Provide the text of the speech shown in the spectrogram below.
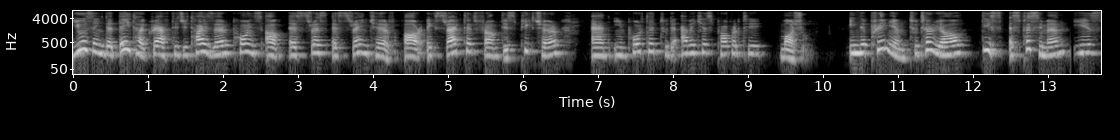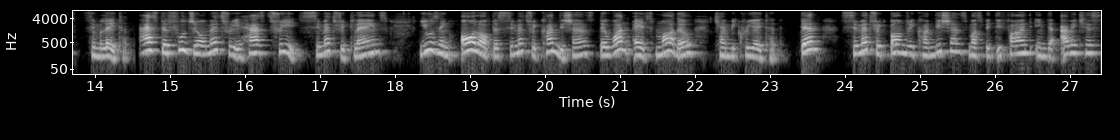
Using the data graph digitizer, points of a stress-strain curve are extracted from this picture and imported to the Abaqus property module. In the premium tutorial, this specimen is simulated. As the full geometry has three symmetry planes, using all of the symmetric conditions, the 1/8 model can be created. Then, symmetric boundary conditions must be defined in the Abaqus.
